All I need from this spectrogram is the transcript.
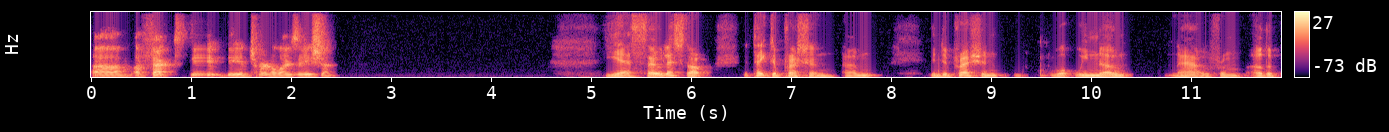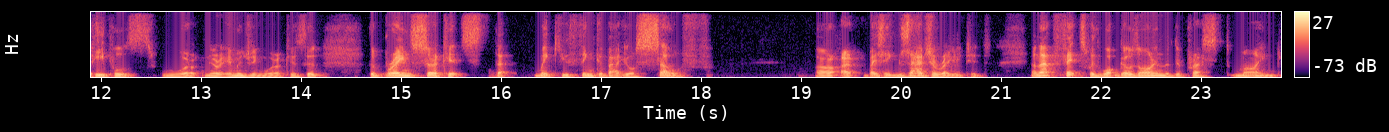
um, affect the, the internalization. Yes, so let's start. Take depression. Um, in depression, what we know now from other people's work, neuroimaging work, is that the brain circuits that make you think about yourself are basically exaggerated. And that fits with what goes on in the depressed mind.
